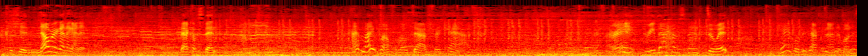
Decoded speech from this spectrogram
Because you know we're going to get it. Backup spin. Come on. I like Buffalo Dash for cash. All right, three backup spins. Do it. Okay, we'll be back with another bonus.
